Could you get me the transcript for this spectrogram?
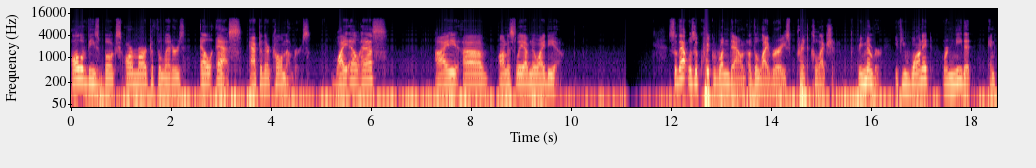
all of these books are marked with the letters LS after their call numbers. Why LS? I uh, honestly have no idea. So that was a quick rundown of the library's print collection. Remember, if you want it or need it and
